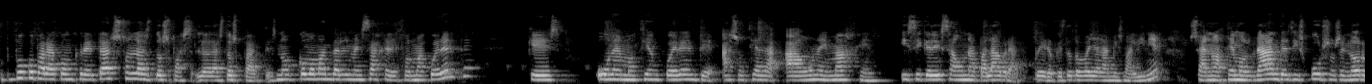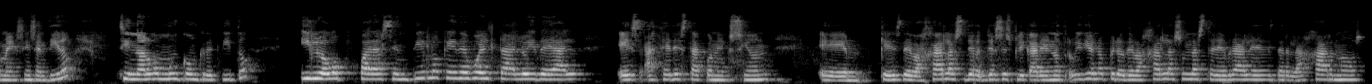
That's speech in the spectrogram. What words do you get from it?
un poco para concretar, son las dos, las dos partes, ¿no? Cómo mandar el mensaje de forma coherente, que es una emoción coherente asociada a una imagen y si queréis a una palabra, pero que todo vaya en la misma línea. O sea, no hacemos grandes discursos enormes sin sentido, sino algo muy concretito. Y luego, para sentir lo que hay de vuelta, lo ideal es hacer esta conexión eh, que es de bajar las, yo, os explicaré en otro vídeo, ¿no? pero de bajar las ondas cerebrales, de relajarnos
